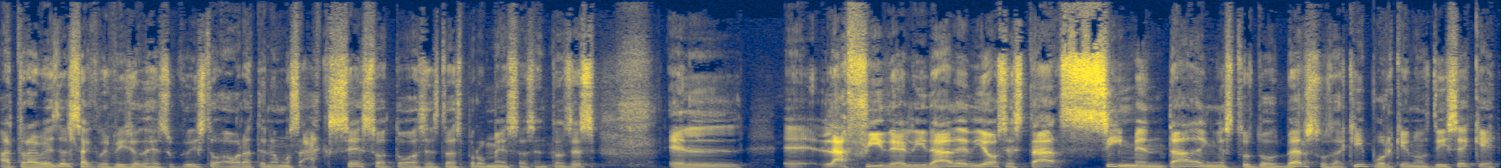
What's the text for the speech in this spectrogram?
a través del sacrificio de Jesucristo, ahora tenemos acceso a todas estas promesas. Entonces, el, eh, la fidelidad de Dios está cimentada en estos dos versos aquí, porque nos dice que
